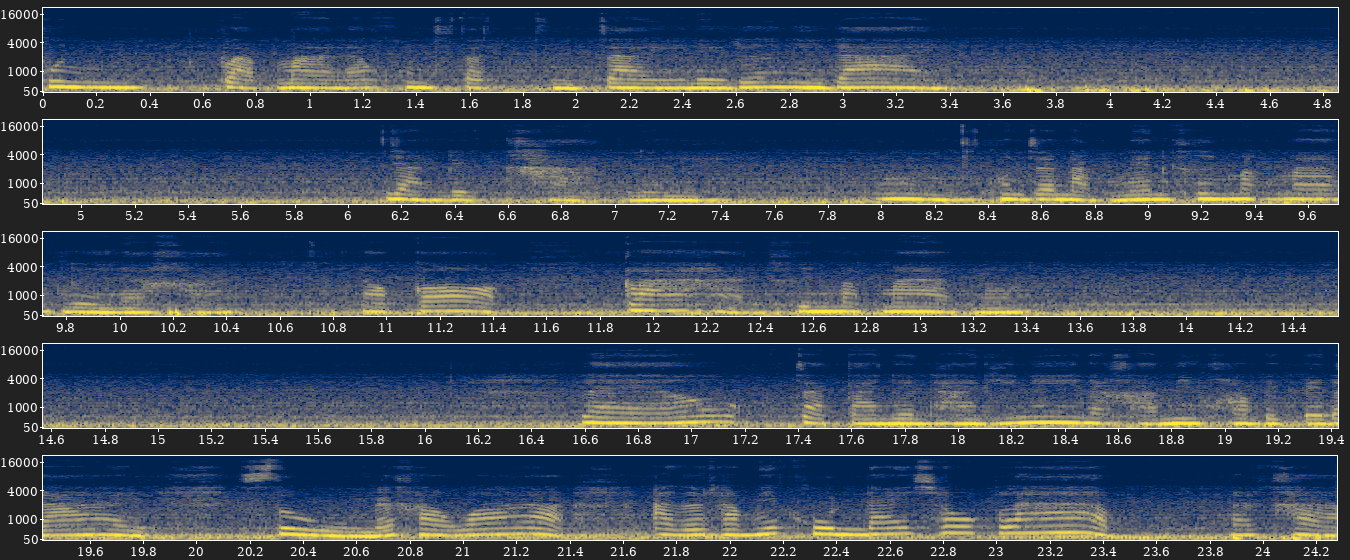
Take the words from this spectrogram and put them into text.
คุณกลับมาแล้วคุณจะตัดสินใจในเรื่องนี้ได้ อย่างเด็ดขาดเลย อืม คุณจะหนักแน่นขึ้นมาก ๆเลยนะคะ แล้วก็กล้าหาญขึ้นมาก ๆ เนาะ แล้ว จากการเดินทางที่นี่นะคะ มีความเป็นไปได้สูงนะคะว่าอาจจะทำให้คุณได้โชคลาภนะคะ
